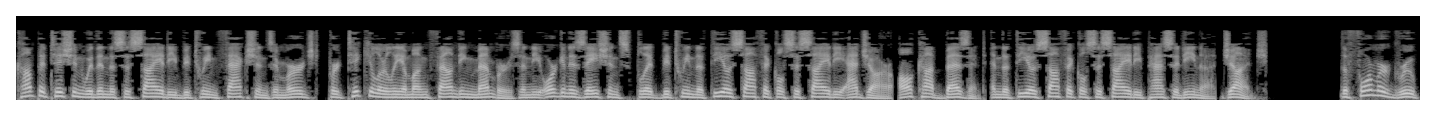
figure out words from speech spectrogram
competition within the society between factions emerged, particularly among founding members and the organization split between the Theosophical Society Adyar and the Theosophical Society Pasadena Judge. The former group,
